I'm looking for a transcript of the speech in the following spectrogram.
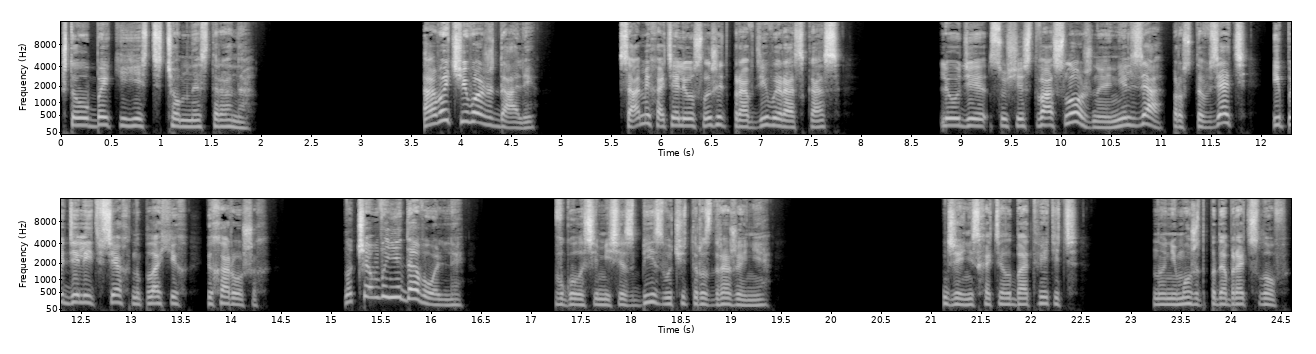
что у Бекки есть темная сторона». «А вы чего ждали? Сами хотели услышать правдивый рассказ. Люди — существа сложные, нельзя просто взять и поделить всех на плохих и хороших. Но чем вы недовольны? В голосе миссис Би звучит раздражение. Дженнис хотела бы ответить, но не может подобрать слов.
